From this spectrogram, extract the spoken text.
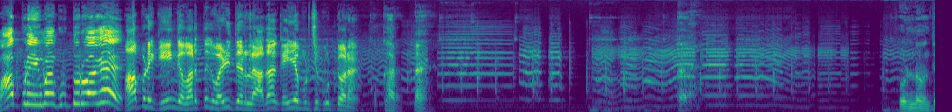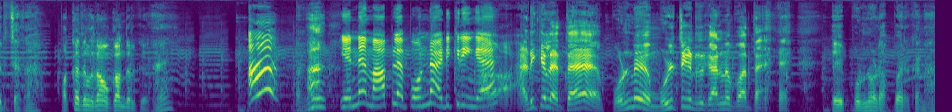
மாப்பிள்ளையுமா கூப்பிட்டு வருவாங்க? மாப்பிளைக்கு இங்க வரத்துக்கு வழி தெரியல. அதான் கைய பிடிச்சு கூப்பிட்டு வரேன். உட்காரு. பொண்ணு வந்துருச்சாடா? பக்கத்துல தான் உட்காந்துருக்கு. என்ன மாப்பிள பொண்ணு அடிக்கிறீங்க? அடிக்கல. பொண்ணு முழிச்சுக்கிட்டு இருக்கான்னு பார்த்தேன். ஏய் பொண்ணோட அப்பா இருக்கானா?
